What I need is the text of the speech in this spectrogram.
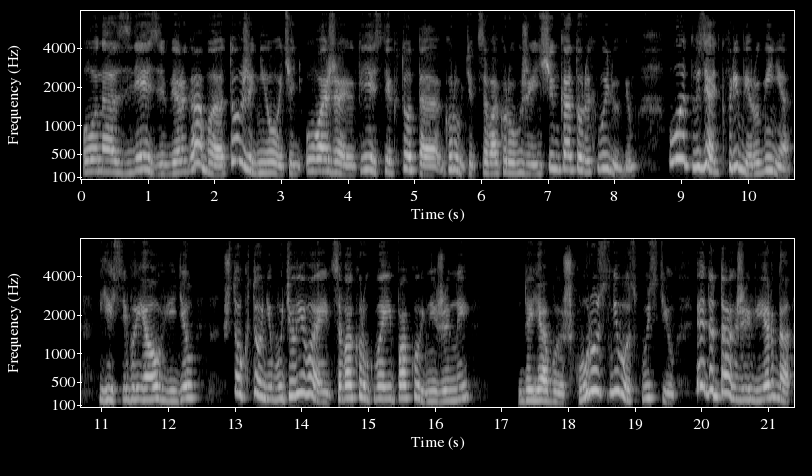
У нас здесь, в Бергамо, тоже не очень уважают, если кто-то крутится вокруг женщин, которых мы любим. Вот взять, к примеру, меня. Если бы я увидел, что кто-нибудь увивается вокруг моей покойной жены, да я бы шкуру с него спустил. Это так же верно,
